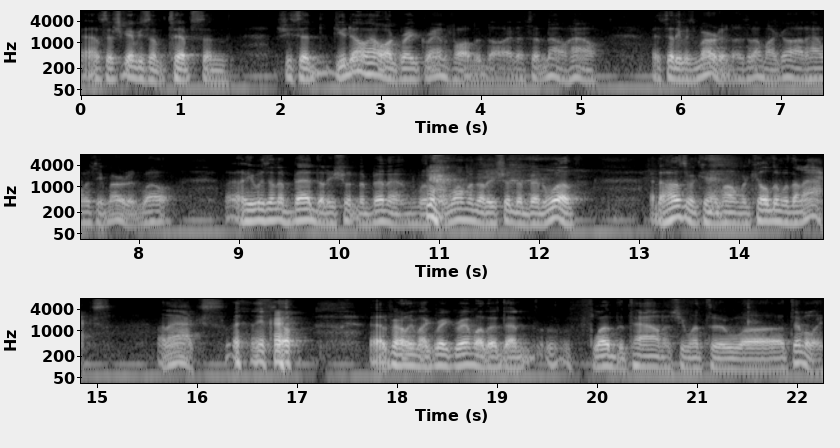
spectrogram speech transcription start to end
And so she gave me some tips, and she said, "Do you know how our great grandfather died?" I said, "No, how?" They said he was murdered. I said, "Oh my God, how was he murdered?" Well, uh, he was in a bed that he shouldn't have been in with a woman that he shouldn't have been with, and the husband came home and killed him with an axe, an axe. You know? And apparently, my great grandmother then fled the town, and she went to uh, Tivoli.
